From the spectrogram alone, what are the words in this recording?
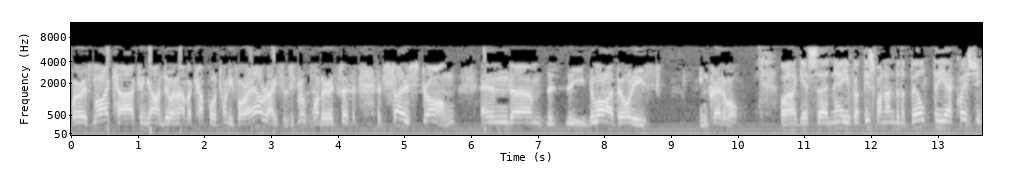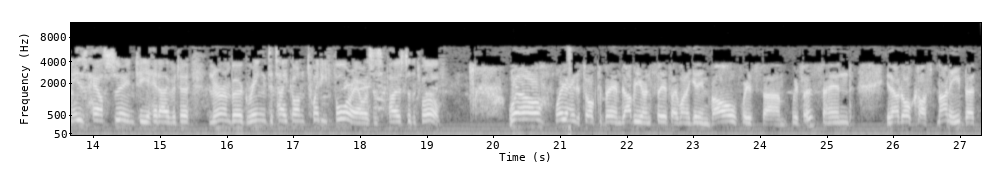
Whereas my car can go and do another couple of 24-hour races if it want to. It's it's so strong, and um, the, the reliability is incredible. Well, I guess uh, now you've got this one under the belt. The uh, question is, how soon do you head over to Nürburgring to take on 24 hours as opposed to the 12? Well, we're going to talk to BMW and see if they want to get involved with um, with us, and you know it all costs money, but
